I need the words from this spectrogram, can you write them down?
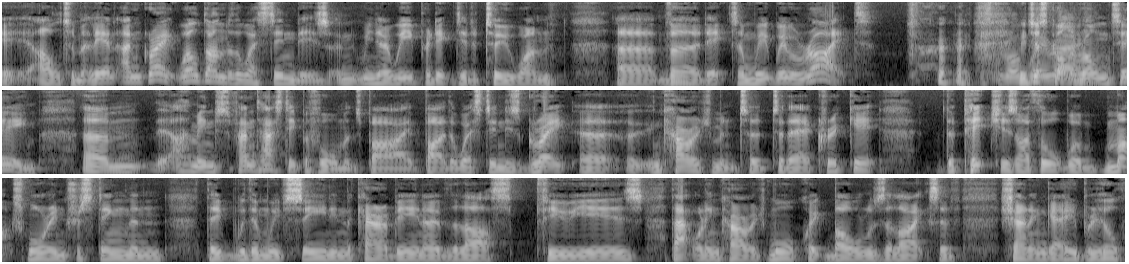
eh, ultimately. And, and great, well done to the West Indies. And you know, we predicted a two-one uh, verdict, and we, we were right. Just the we just got the wrong team. Um, I mean, fantastic performance by by the West Indies. Great uh, encouragement to, to their cricket. The pitches I thought were much more interesting than they than we've seen in the Caribbean over the last few years. That will encourage more quick bowlers, the likes of Shannon Gabriel,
